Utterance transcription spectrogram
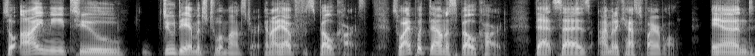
So I need to do damage to a monster and I have spell cards. So I put down a spell card that says I'm going to cast fireball. And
